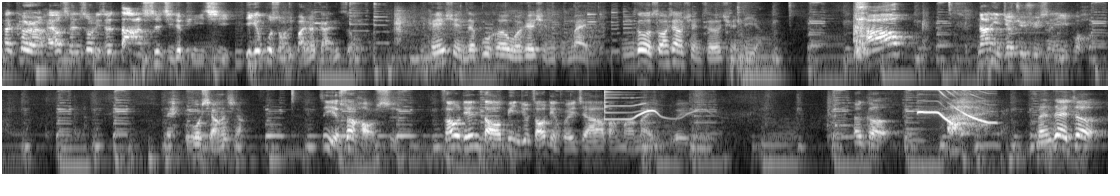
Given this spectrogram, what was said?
但客人还要承受你这大师级的脾气，一个不爽就把人赶走。你可以选择不喝，我也可以选择不卖你，我们都有双向选择的权利啊。好，那你就继续生意不好。哎，不过想想，这也算好事，早点倒闭就早点回家帮妈卖卤味。二哥，门在这，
